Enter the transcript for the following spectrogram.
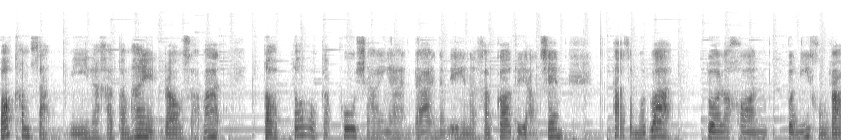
บล็อกคำสั่งนี้นะครับทำให้เราสามารถ ตอบโต้กับผู้ใช้งานได้นั่นเองนะครับ ก็ตัวอย่างเช่น ถ้าสมมุติว่าตัวละครตัวนี้ของเรา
